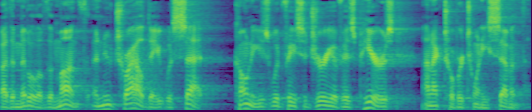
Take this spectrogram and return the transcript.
By the middle of the month, a new trial date was set. Coneys would face a jury of his peers on October 27th.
